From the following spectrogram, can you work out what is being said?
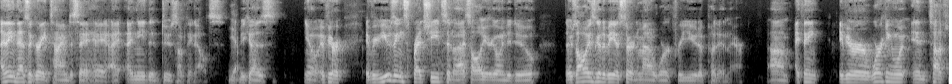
I think that's a great time to say, "Hey, I, I need to do something else." Yeah. Because you know, if you're if you're using spreadsheets and that's all you're going to do, there's always going to be a certain amount of work for you to put in there. Um, I think if you're working in tough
